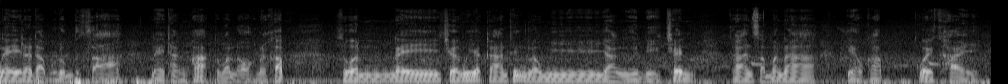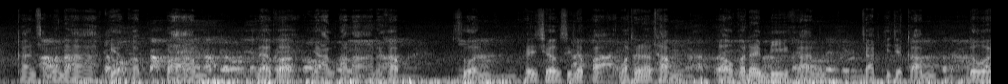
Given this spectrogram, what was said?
ในระดับอุดมศึกษาในทางภาคตะวันออกนะครับ ส่วนในเชิงวิชาการซึ่งเรามีอย่างอื่นอีก เช่น การสัมมนาเกี่ยวกับกล้วยไข่ การสัมมนาเกี่ยวกับปาล์มแล้วก็ยางพารานะครับ ส่วน ในเชิงศิลปะวัฒนธรรม เราก็ได้มีการจัดกิจกรรม โดย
